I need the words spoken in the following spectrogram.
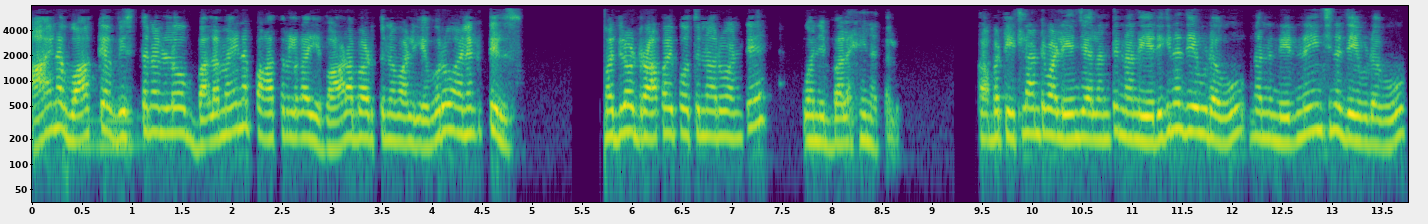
ఆయన వాక్య విస్తరణలో బలమైన పాత్రలుగా వాడబడుతున్న వాళ్ళు ఎవరో ఆయనకు తెలుసు. మధ్యలో డ్రాప్ అయిపోతున్నారు అంటే వాని బలహీనతలు. కాబట్టి ఇట్లాంటి వాళ్ళు ఏం చేయాలంటే నన్ను ఎరిగిన దేవుడవు నన్ను నిర్ణయించిన దేవుడవు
